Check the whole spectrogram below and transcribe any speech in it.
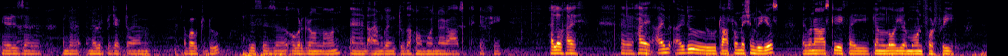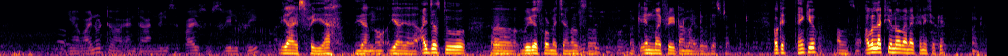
here is a, another, another project I am about to do. This is a overgrown lawn, and I'm going to the homeowner ask if he. Hello, hi, uh, hi. I, I do transformation videos. I wanna ask you if I can lower your lawn for free. Yeah, why not? Uh, and I'm really surprised it's really free. Yeah, it's free. Yeah, yeah, no, yeah, yeah. I just do uh, videos for my channel, so okay. In my free time, I do this stuff. Okay, okay. Thank you. I will, I will let you know when I finish. Okay. Okay.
